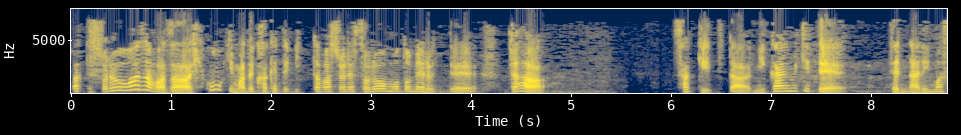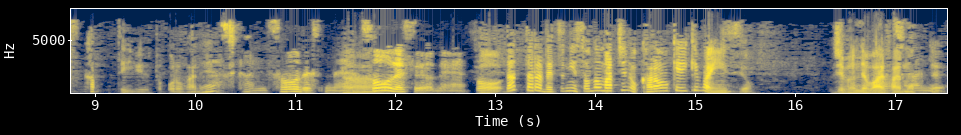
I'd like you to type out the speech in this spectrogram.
だってそれをわざわざ飛行機までかけて行った場所でそれを求めるって、じゃあ、さっき言ってた2回目来てってなりますかっていうところがね。確かに、そうですね。うんそうですよね。そう。だったら別にその街のカラオケ行けばいいんですよ。自分でうん Wi-Fi 持って。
